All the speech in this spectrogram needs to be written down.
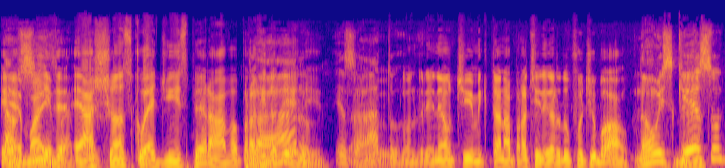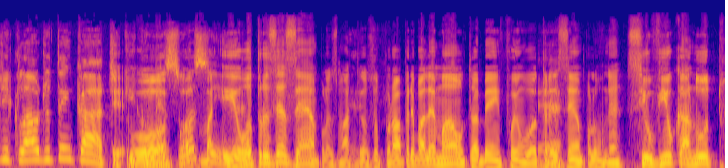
É, Não, sim, mas é, mas- é a chance que o Edinho esperava para a vida Claro, dele. exato. O Londrina é um time que está na prateleira do futebol. Não esqueçam de Cláudio Tencati, que Ô, começou ó, assim. E né? outros exemplos, Matheus. O próprio Alemão também foi um outro É. exemplo, né? Silvinho Canuto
